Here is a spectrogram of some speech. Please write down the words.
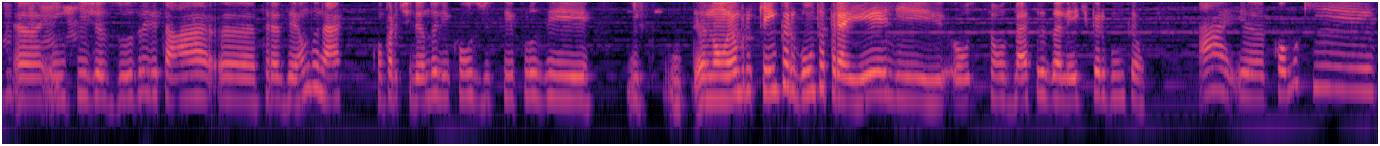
uhum. uh, em que Jesus ele está uh, trazendo, né, compartilhando ali com os discípulos e, e eu não lembro quem pergunta para ele ou se são os mestres da lei que perguntam, ah, como que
